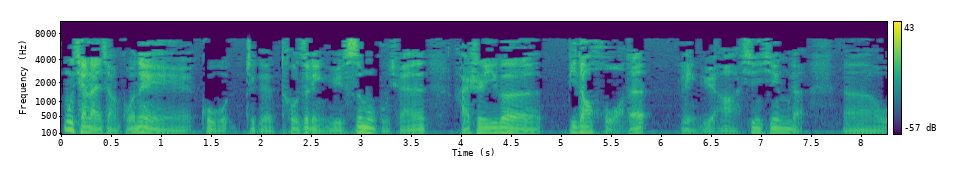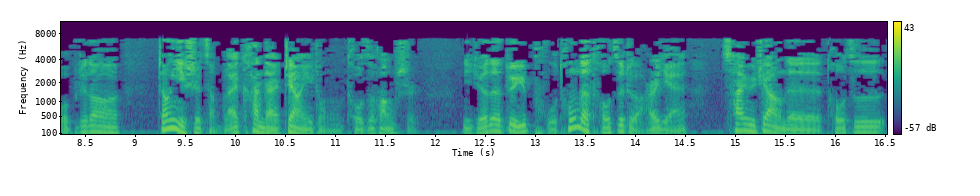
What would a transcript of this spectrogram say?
目前来讲，国内股这个投资领域，私募股权还是一个比较火的领域啊，新兴的。呃，我不知道。张毅是怎么来看待这样一种投资方式？你觉得对于普通的投资者而言，参与这样的投资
